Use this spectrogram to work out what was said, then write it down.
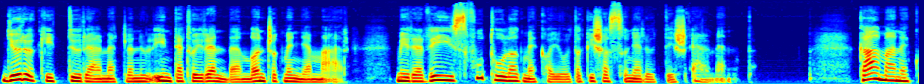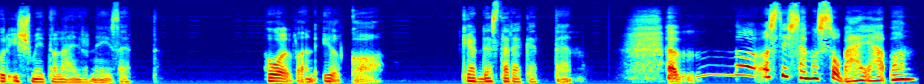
Györöki türelmetlenül intett, hogy rendben van, csak menjen már, mire Rész futólag meghajolt a kisasszony előtt és elment. Kálmán ekkor ismét a lányra nézett. Hol van Ilka? kérdezte reketten. Azt hiszem a szobájában,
